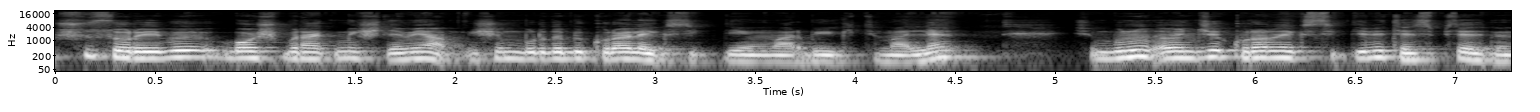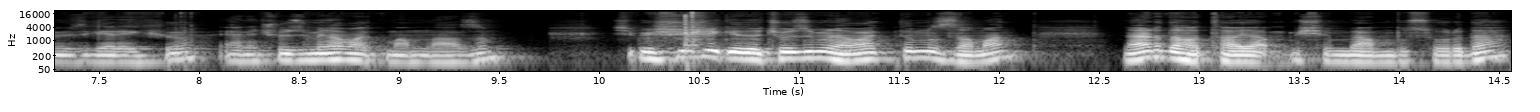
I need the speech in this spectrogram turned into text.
şu soruyu bir boş bırakma işlemi yapmışım. Burada bir kural eksikliğim var büyük ihtimalle. Şimdi bunun önce kural eksikliğini tespit etmemiz gerekiyor. Yani çözümüne bakmam lazım. Şimdi şu şekilde çözümüne baktığımız zaman nerede hata yapmışım ben bu soruda?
